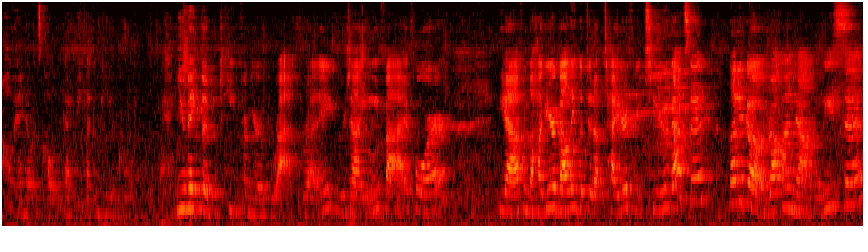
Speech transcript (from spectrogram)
Oh, I know it's cold. Gotta keep like be cool. You make the heat from your breath, right? Ujjayi, five, four. Yeah, from the hug of your belly, lift it up tighter, three, two. That's it. Let it go. Drop on down. Release it.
